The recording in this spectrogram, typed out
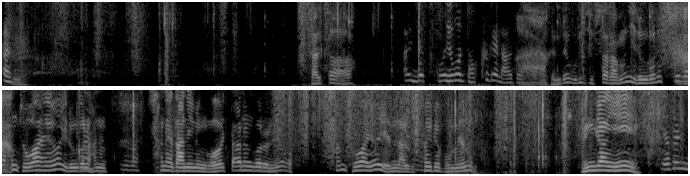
아이고. 예. 잘 따. 아, 이제 더- 이건 더 크게 나죠. 아, 근데 우리 집사람은 이런 거를 참 좋아해요. 이런 걸 하는, 이거 산에 다니는 거, 따는 거를요. 참 좋아요. 옛날부터 이래 보면 굉장히, 여사님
